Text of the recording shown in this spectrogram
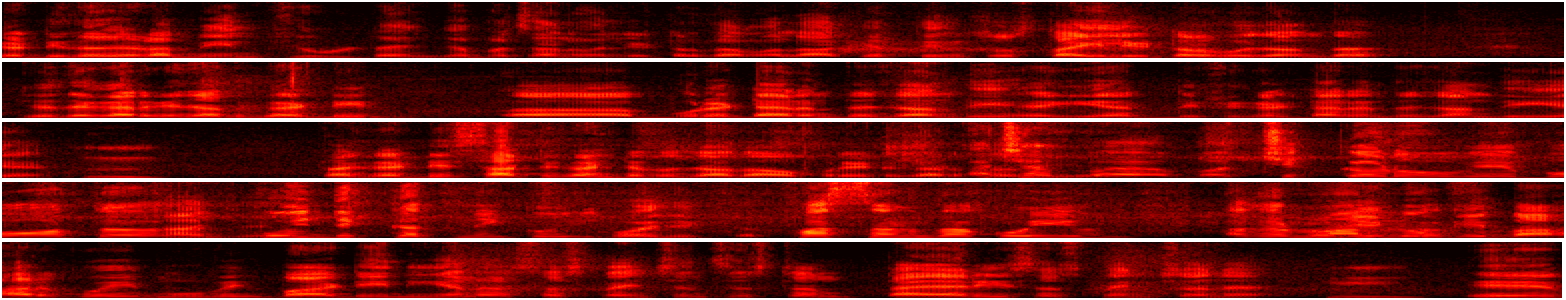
ਗੱਡੀ ਦਾ ਜਿਹੜਾ ਮੇਨ ਫਿਊਲ ਟੈਂਕ ਹੈ 95 ਲੀਟਰ ਦਾ ਮਿਲਾ ਕੇ 327 ਲੀਟਰ ਹੋ ਜਾਂਦਾ। ਜਿਹਦੇ ਕਰਕੇ ਜਦ ਗੱਡੀ ਅਹ, ਬੁਰੇ ਟਾਇਰਾਂ ਤੇ ਜਾਂਦੀ ਹੈਗੀ ਹੈ ਡਿਫਿਕਲਟ ਟਾਇਰਾਂ ਤੇ ਜਾਂਦੀ ਹੈ ਹੂੰ। ਤਾਂ ਗੱਡੀ 60 ਘੰਟੇ ਤੋਂ ਜ਼ਿਆਦਾ ਆਪਰੇਟ ਕਰ ਅੱਛਾ ਸਕਦੀ ਹੈ। ਬ- ਬ- ਚਿੱਕੜ ਹੋਵੇ ਬਹੁਤ ਹਾਂਜੀ। ਕੋਈ ਦਿੱਕਤ ਨਹੀਂ ਕੋਈ ਕੋਈ ਦਿੱਕਤ ਫਸਣ ਦਾ ਕੋਈ ਅਗਰ ਮੰਨ ਕਿਉਂਕਿ ਲਓ ਕਿਉਂਕਿ ਬਾਹਰ ਕੋਈ ਮੂਵਿੰਗ ਪਾਰਟੀ ਨਹੀਂ ਹੈ ਨਾ ਸਸਪੈਂਸ਼ਨ ਸਿਸਟਮ ਟਾਇਰ ਹੀ ਸਸਪੈਂਸ਼ਨ ਹੈ। ਹੂੰ। ਇਹ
